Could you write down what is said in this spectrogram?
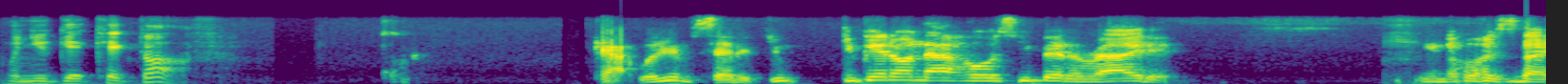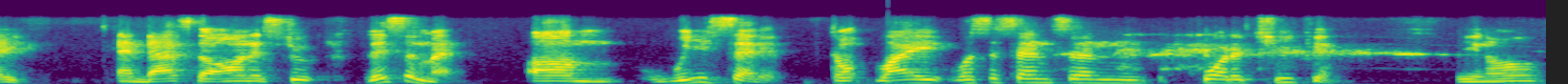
when you get kicked off. Katt Williams said it. You you get on that horse, you better ride it. You know, it's like, and that's the honest truth. Listen, man, um, we said it. Don't why? What's the sense in quarter chicken? You know,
